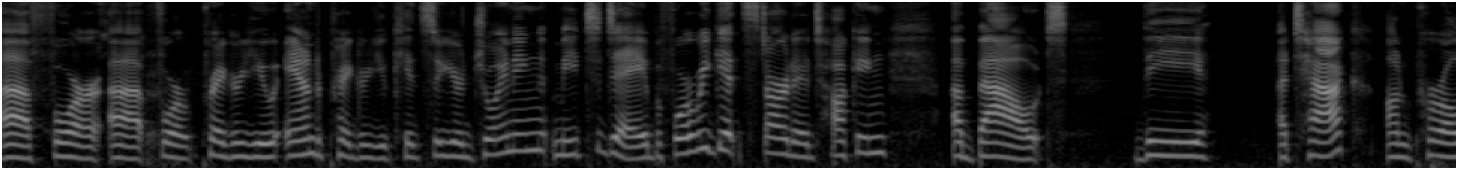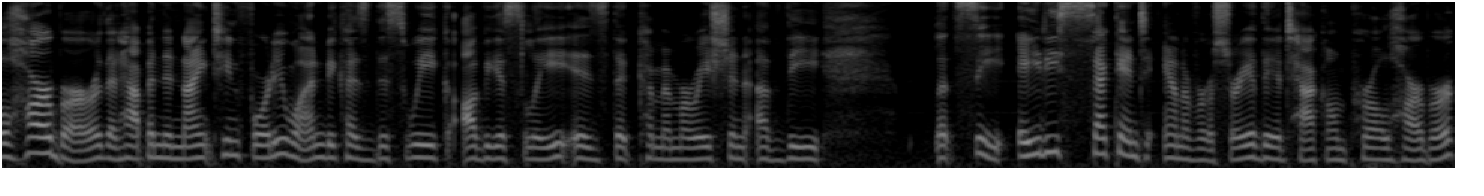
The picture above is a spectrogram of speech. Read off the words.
uh, for uh, for PragerU and PragerU Kids. So you're joining me today before we get started talking about the attack on Pearl Harbor that happened in 1941 because this week obviously is the commemoration of the let's see, 82nd anniversary of the attack on Pearl Harbor.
